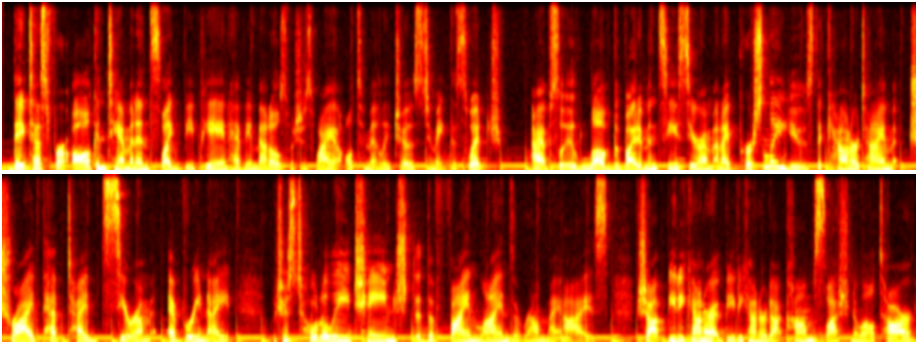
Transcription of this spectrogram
They test for all contaminants like BPA and heavy metals, which is why I ultimately chose chose to make the switch. I absolutely love the vitamin C serum, and I personally use the Countertime Tripeptide Serum every night, which has totally changed the fine lines around my eyes. Shop Beautycounter at beautycounter.com slash Noelle Tarr.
